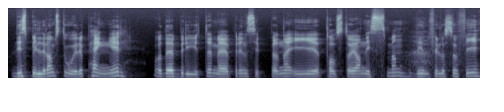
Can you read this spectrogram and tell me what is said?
de spiller om store penger, og det bryter med prinsippene i tolstojanismen, din filosofi.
